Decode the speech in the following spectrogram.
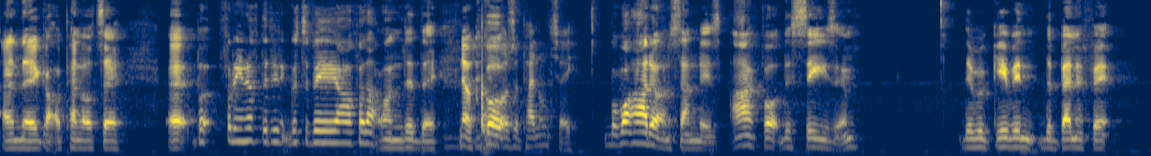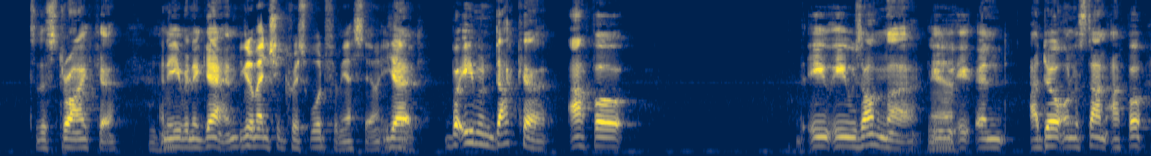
and they got a penalty. Uh, but funny enough, they didn't go to VAR for that one, did they? no, because it was a penalty. But what I don't understand is, I thought this season they were giving the benefit to the striker, Mm-hmm. and even again, You're going to mention Chris Wood from yesterday, aren't you? yeah. Craig? But even Daka, I thought he he was on there, Yeah. he- and I don't understand. I thought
